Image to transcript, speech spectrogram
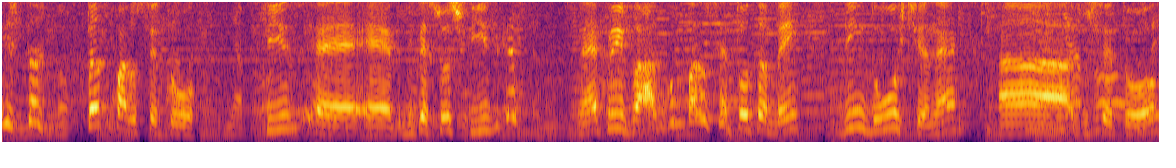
Isso tanto, tanto para o setor fis, é, é, de pessoas físicas, né, privado, como para o setor também de indústria, né, ah, do setor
